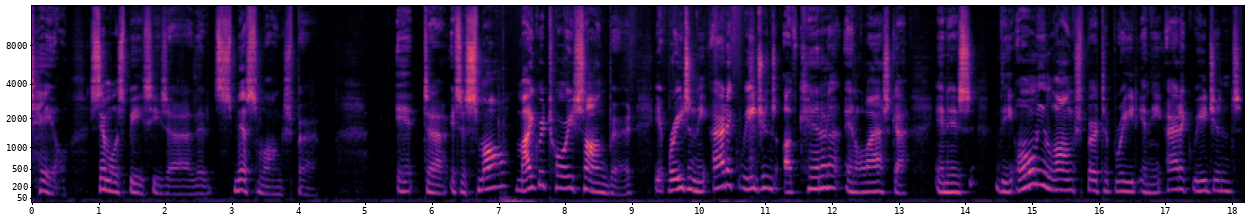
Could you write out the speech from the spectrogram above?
tail. Similar species, uh, the Smith's longspur. It, uh, it's a small migratory songbird. It breeds in the Arctic regions of Canada and Alaska and is the only longspur to breed in the Arctic regions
